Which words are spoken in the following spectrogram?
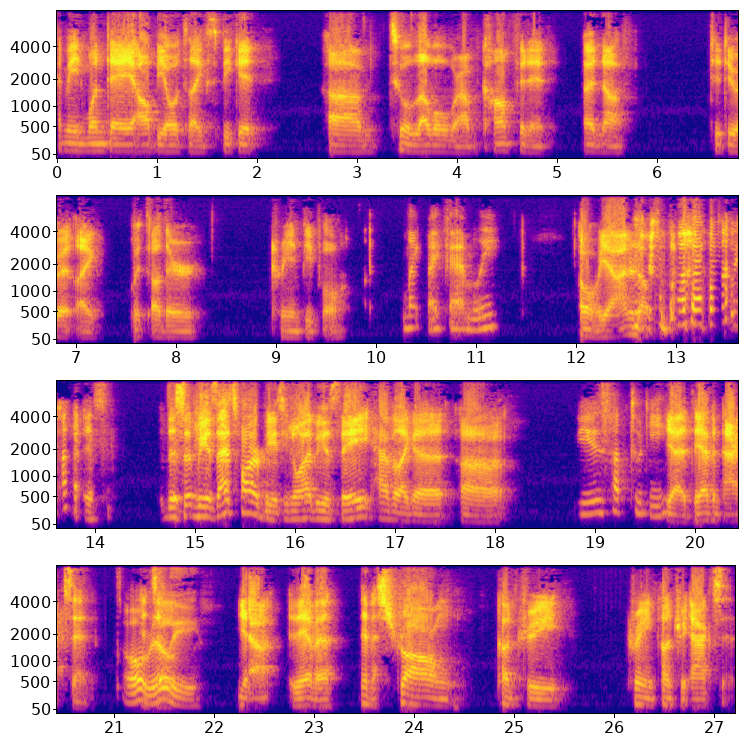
I mean, one day I'll be able to like speak it um to a level where I'm confident enough to do it like with other Korean people. like my family. Oh yeah, I don't know. it's this because that's hard because you know why? Because they have like a uh We use saturi. yeah they have an accent. oh And so- really? Yeah, they have a they have a strong country Korean country accent.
